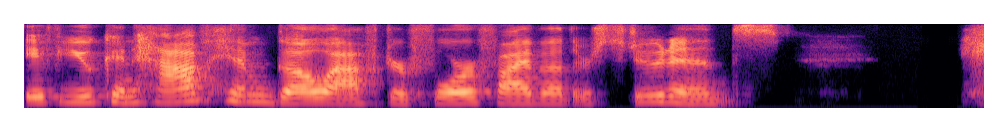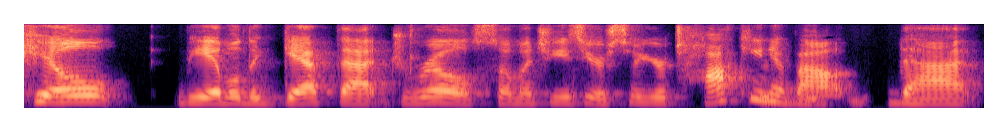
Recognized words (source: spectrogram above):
If you can have him go after four or five other students, he'll be able to get that drill so much easier. So you're talking mm-hmm. about that,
